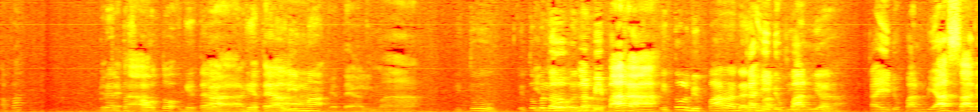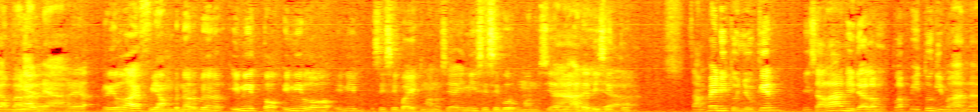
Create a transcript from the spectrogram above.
apa? Grand Theft GTA. Auto GTA Ya, GTA 5 GTA 5 itu itu itu benar-benar lebih parah itu lebih parah dari kehidupan PUBG, iya. Kehidupan biasa gambarannya Iya, kayak real life yang benar-benar ini to ini loh ini sisi baik manusia ini sisi buruk manusia Nah, ada di iya. situ sampai ditunjukin misalnya di dalam klub itu gimana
